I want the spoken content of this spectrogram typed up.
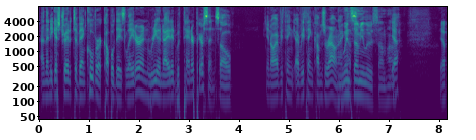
and then he gets traded to Vancouver a couple days later and reunited with Tanner Pearson. So, you know, everything everything comes around. I You win guess. some, you lose some, huh? Yeah. Yep,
